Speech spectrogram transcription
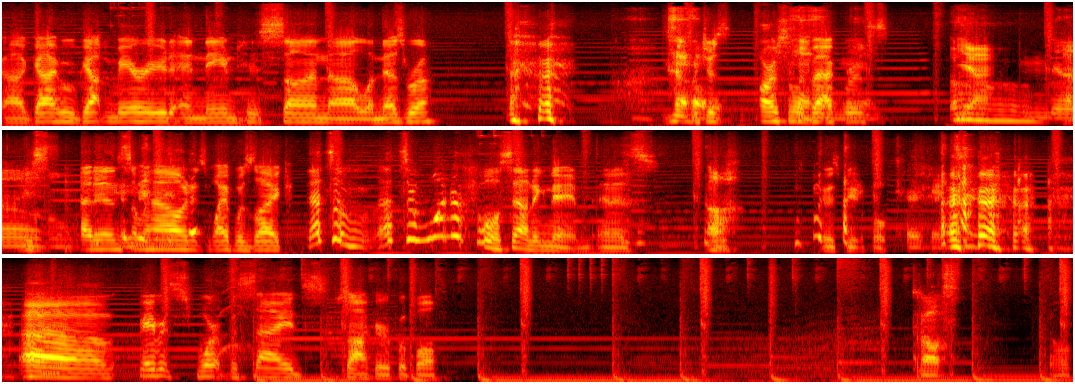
uh, guy who got married and named his son uh, Lanesra, which is Arsenal Oh, backwards? Yeah. Oh. No. He said that in somehow, and his wife was like, "That's a that's a wonderful sounding name," and it's oh, it was beautiful. Perfect. um, favorite sport besides soccer, football? Golf. Golf.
